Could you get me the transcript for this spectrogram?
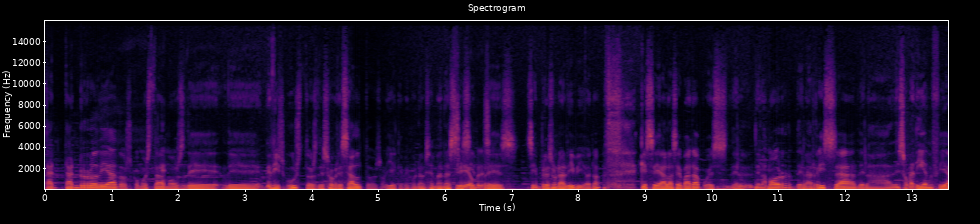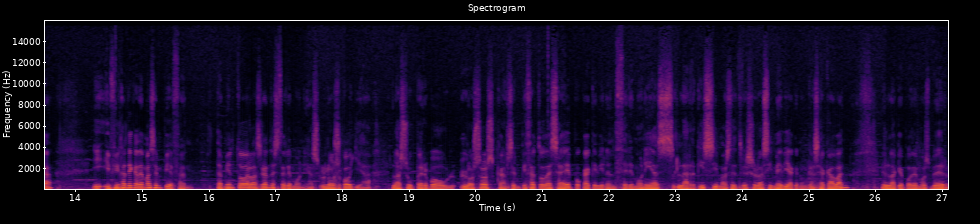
tan, tan rodeados como estamos de, de, de, disgustos, de sobresaltos, oye, que venga una semana así sí, siempre, hombre, es, siempre es un alivio, ¿no? Que sea la semana pues del, del amor, de la risa, de la desobediencia. Y, y fíjate que además empiezan también todas las grandes ceremonias, los Goya, la Super Bowl, los Oscars, empieza toda esa época que vienen ceremonias larguísimas de tres horas y media que nunca mm. se acaban, en la que podemos ver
